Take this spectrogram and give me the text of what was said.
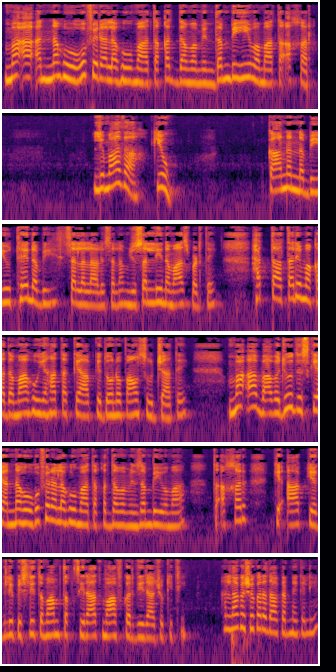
مع انه غفر له ما تقدم من ذنبه وما تاخر لماذا؟ کیوں؟ کان نبی تھے نبی صلی اللہ علیہ وسلم یوسلی نماز پڑھتے۔ حتیٰ ترم قدما ہوں یہاں تک کہ آپ کے دونوں پاؤں سوٹ جاتے۔ ماں باوجود اس کے انا غفر اللہ ما تقدم ضمبی و ماں تخر کہ آپ کی اگلی پچھلی تمام تقسیرات معاف کر دی جا چکی تھی۔ اللہ کا شکر ادا کرنے کے لیے۔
